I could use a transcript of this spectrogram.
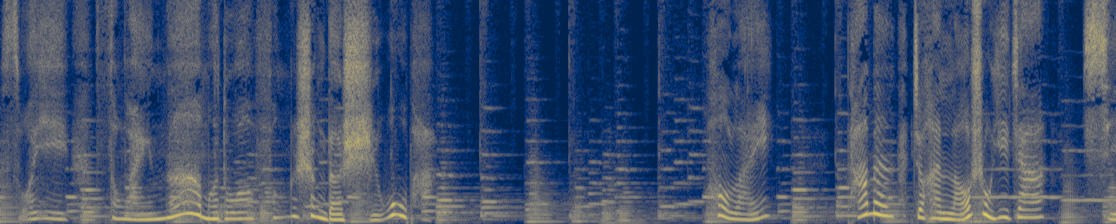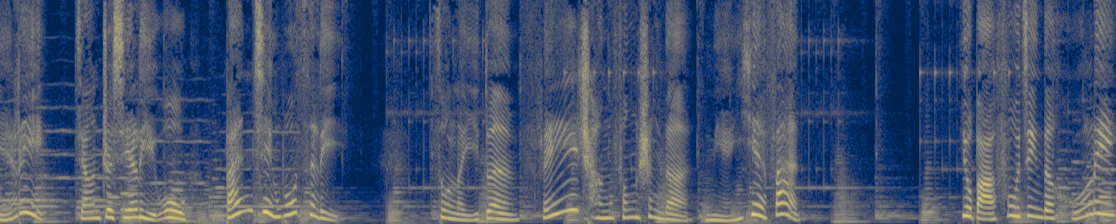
所以送来那么多丰盛的食物吧。后来，他们就和老鼠一家协力将这些礼物搬进屋子里，做了一顿非常丰盛的年夜饭，又把附近的狐狸、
